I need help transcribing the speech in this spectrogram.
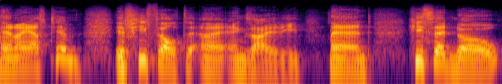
And I asked him if he felt uh, anxiety. And he said no,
